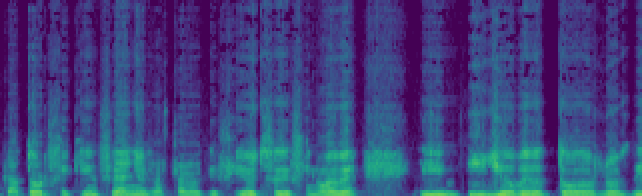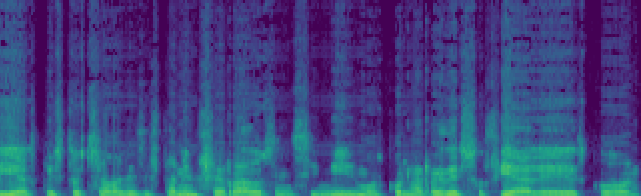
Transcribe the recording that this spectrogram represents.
14, 15 años hasta los 18, 19 y, yo veo todos los días que estos chavales están encerrados en sí mismos, con las redes sociales, con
